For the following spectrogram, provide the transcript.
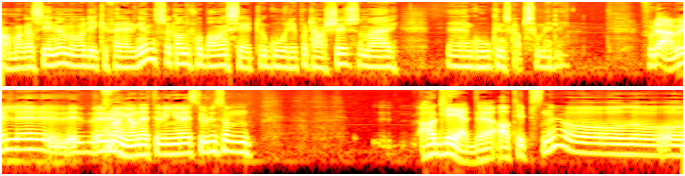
A-magasinet nå like før helgen, så kan du få balanserte og gode reportasjer som er eh, god kunnskapsformidling. For det er vel mange Anette i stolen som har glede av tipsene, og, og, og,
